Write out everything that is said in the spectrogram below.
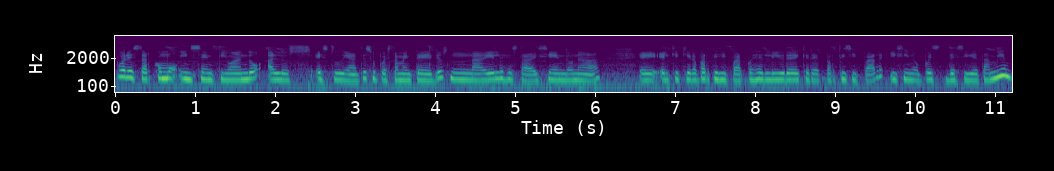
por estar como incentivando a los estudiantes, supuestamente ellos, nadie les está diciendo nada, eh, el que quiera participar pues es libre de querer participar y si no pues decide también.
